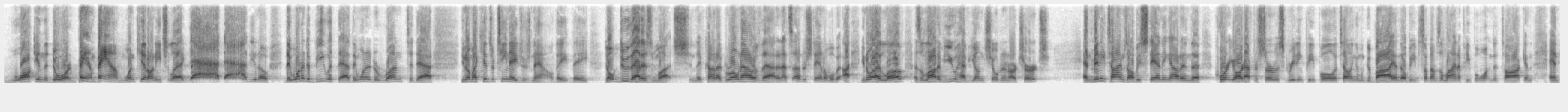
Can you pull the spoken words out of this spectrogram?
walk in the door, and bam, bam, one kid on each leg. Dad, dad. You know, they wanted to be with dad. They wanted to run to dad. You know, my kids are teenagers now. They, they don't do that as much, and they've kind of grown out of that, and that's understandable. But I, you know what I love? As a lot of you have young children in our church, and many times I'll be standing out in the courtyard after service greeting people and telling them goodbye. And there'll be sometimes a line of people wanting to talk. And, and,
